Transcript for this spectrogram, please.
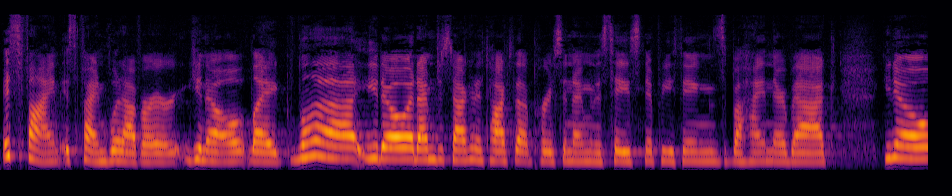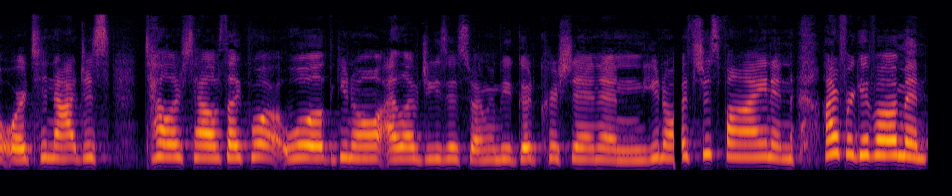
it's fine, it's fine, whatever, you know, like, blah, you know, and I'm just not going to talk to that person. I'm going to say snippy things behind their back, you know, or to not just tell ourselves like, well, well, you know, I love Jesus, so I'm going to be a good Christian and, you know, it's just fine and I forgive them and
